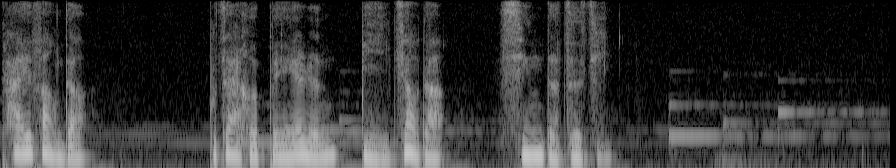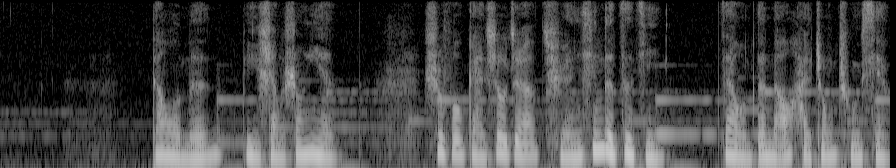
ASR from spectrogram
开放的，不再和别人比较的新的自己。当我们闭上双眼，是否感受着全新的自己在我们的脑海中出现？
